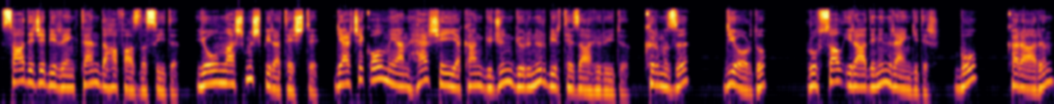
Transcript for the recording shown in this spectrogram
sadece bir renkten daha fazlasıydı. Yoğunlaşmış bir ateşti. Gerçek olmayan her şeyi yakan gücün görünür bir tezahürüydü. Kırmızı, diyordu, ruhsal iradenin rengidir. Bu, kararın,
